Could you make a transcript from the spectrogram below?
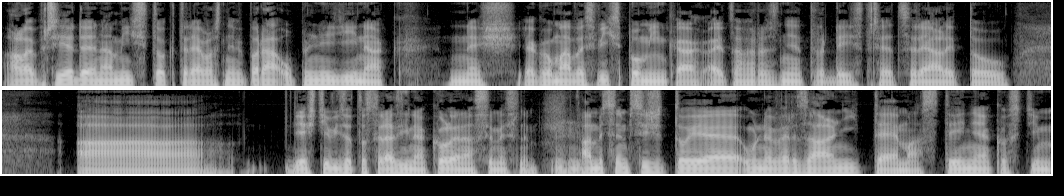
Ale přijede na místo, které vlastně vypadá úplně jinak, než jak ho má ve svých vzpomínkách a je to hrozně tvrdý střed s realitou a ještě víc za to srazí na kolena, si myslím. Mm-hmm. A myslím si, že to je univerzální téma, stejně jako, s tím,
